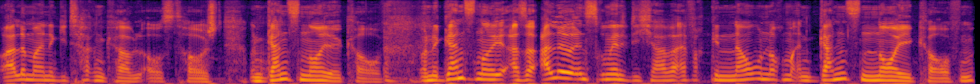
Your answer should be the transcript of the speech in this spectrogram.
alle meine Gitarrenkabel austauscht und ganz neue kauft. Und eine ganz neue, also alle Instrumente, die ich habe, einfach genau nochmal ein ganz neu kaufen,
